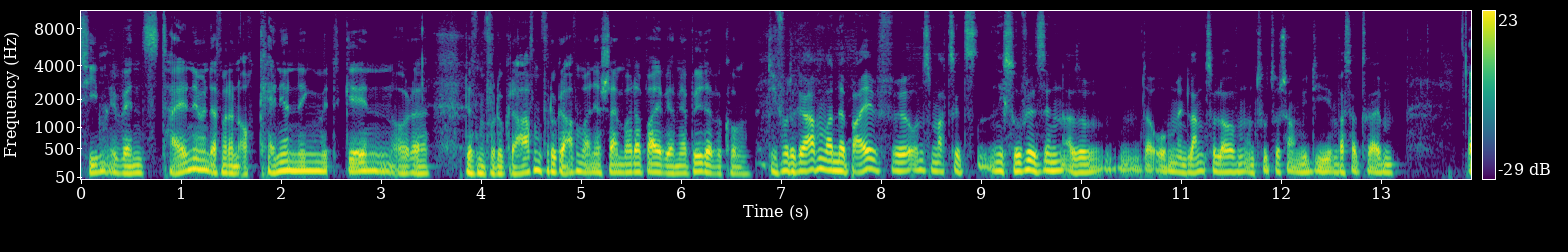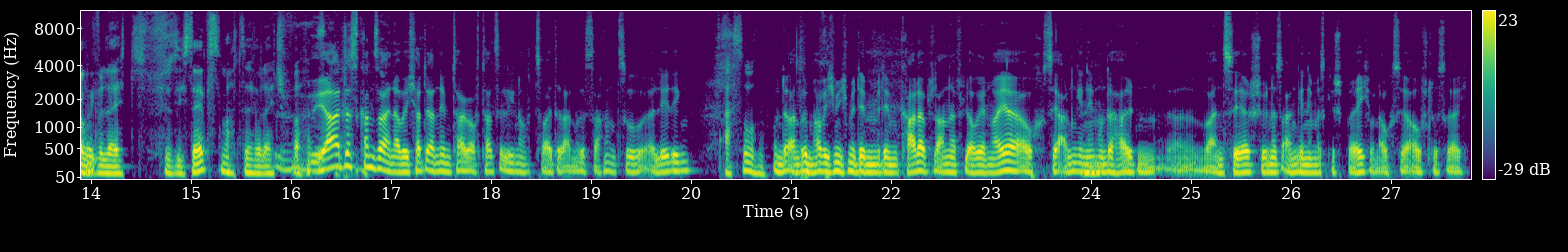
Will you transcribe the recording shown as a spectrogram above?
Team-Events teilnehmen? Darf man dann auch Canyoning mitgehen oder dürfen Fotografen? Fotografen waren ja scheinbar dabei. Wir haben ja Bilder bekommen. Die Fotografen waren dabei. Für uns macht es jetzt nicht so viel Sinn, also da oben entlang zu laufen und zuzuschauen, wie die im Wasser treiben. Aber vielleicht für sich selbst macht es ja vielleicht Spaß. Ja, das kann sein, aber ich hatte an dem Tag auch tatsächlich noch zwei, drei andere Sachen zu erledigen. Ach so. Unter anderem habe ich mich mit dem, mit dem Kaderplaner Florian Mayer auch sehr angenehm Mhm. unterhalten. Äh, War ein sehr schönes, angenehmes Gespräch und auch sehr aufschlussreich.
